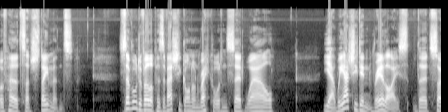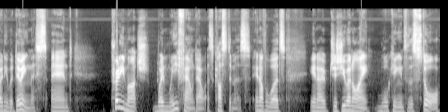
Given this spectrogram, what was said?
we've heard such statements. Several developers have actually gone on record and said, well, yeah, we actually didn't realise that Sony were doing this, and pretty much when we found out as customers, in other words, you know, just you and I walking into the store,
